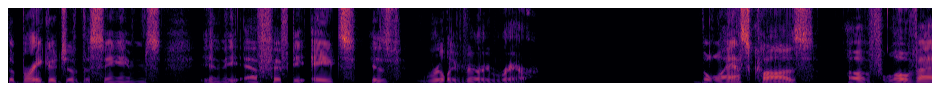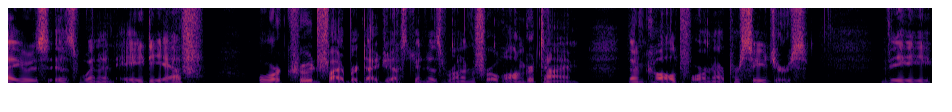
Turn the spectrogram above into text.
the breakage of the seams in the F58s is really very rare. The last cause of low values is when an ADF or crude fiber digestion is run for a longer time than called for in our procedures. The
